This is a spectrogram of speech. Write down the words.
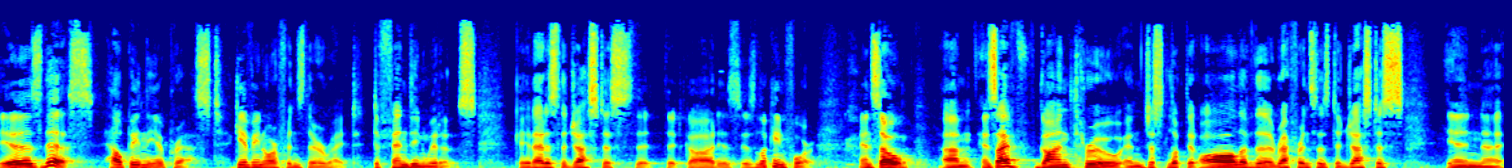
is this helping the oppressed, giving orphans their right, defending widows. Okay, that is the justice that, that God is, is looking for. And so, um, as I've gone through and just looked at all of the references to justice in, uh,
